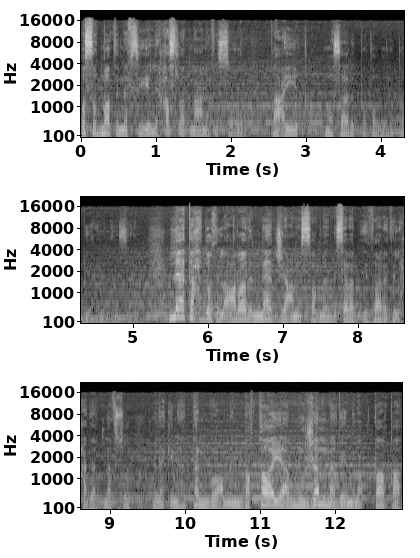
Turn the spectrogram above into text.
والصدمات النفسية اللي حصلت معنا في الصغر تعيق مسار التطور الطبيعي للإنسان. لا تحدث الأعراض الناتجة عن الصدمة بسبب إثارة الحدث نفسه ولكنها تنبع من بقايا مجمدة من الطاقة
